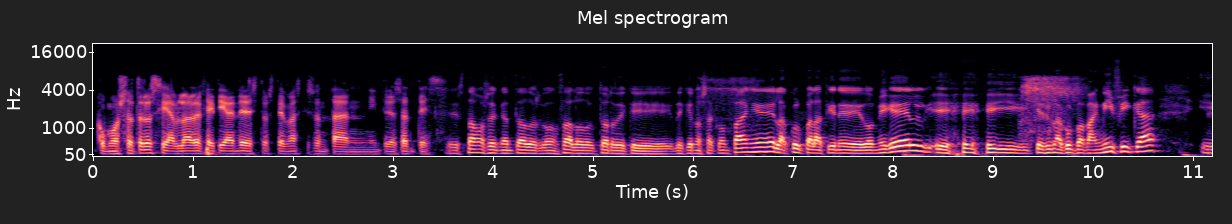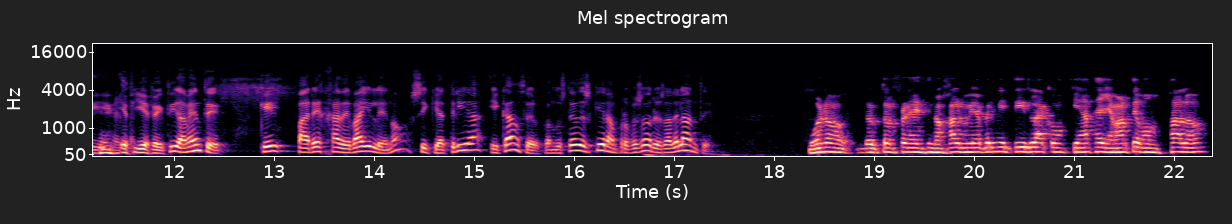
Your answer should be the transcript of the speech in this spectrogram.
con vosotros y hablar efectivamente de estos temas que son tan interesantes. Estamos encantados, Gonzalo, doctor, de que, de que nos acompañe. La culpa la tiene don Miguel, y, que es una culpa magnífica. Y, y, efectivamente, qué pareja de baile, ¿no? Psiquiatría y cáncer. Cuando ustedes quieran, profesores, adelante. Bueno, doctor Fernández Hinojal, me voy a permitir la confianza de llamarte Gonzalo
